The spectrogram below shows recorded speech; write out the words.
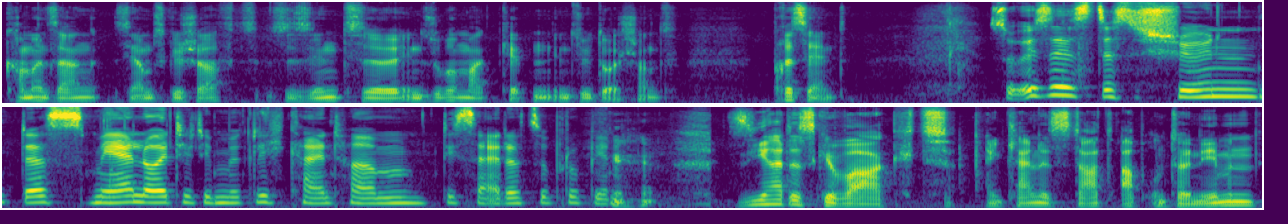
kann man sagen, Sie haben es geschafft. Sie sind äh, in Supermarktketten in Süddeutschland präsent. So ist es. Das ist schön, dass mehr Leute die Möglichkeit haben, die Cider zu probieren. Sie hat es gewagt. Ein kleines Start-up-Unternehmen,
